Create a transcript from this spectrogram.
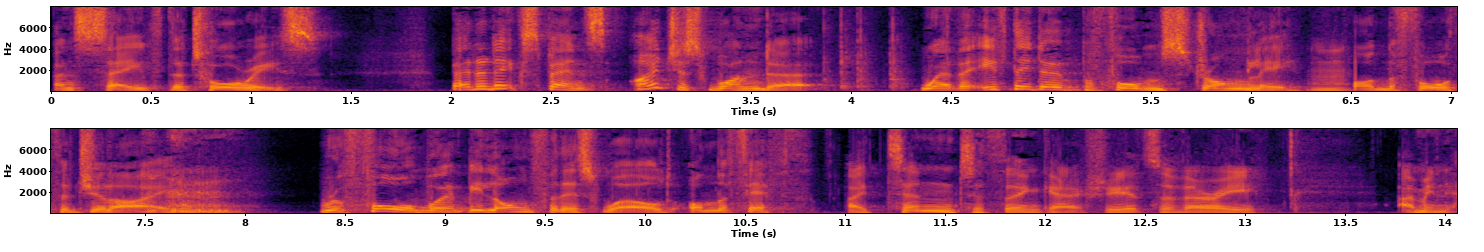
and save the Tories? Benedict Spence, I just wonder whether if they don't perform strongly mm. on the 4th of July, reform won't be long for this world on the 5th. I tend to think, actually, it's a very I mean,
